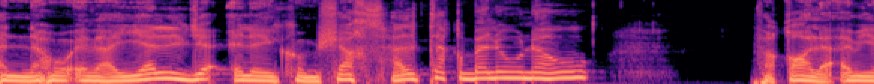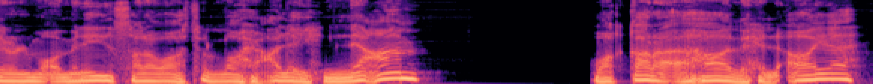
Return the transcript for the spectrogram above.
أنه إذا يلجأ إليكم شخص هل تقبلونه؟ فقال أمير المؤمنين صلوات الله عليه نعم وقرأ هذه الآية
